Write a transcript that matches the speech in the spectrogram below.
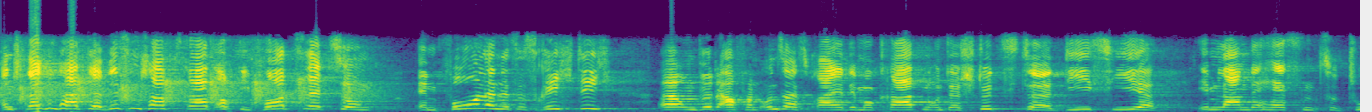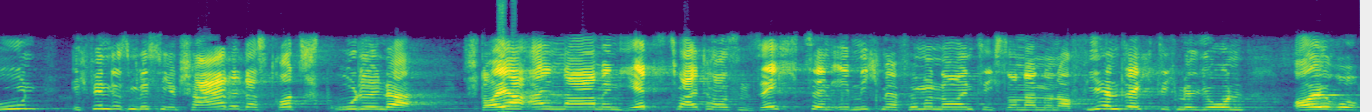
hat der Wissenschaftsrat auch die Fortsetzung empfohlen. Es ist richtig äh, und wird auch von uns als Freie Demokraten unterstützt, äh, dies hier im Lande Hessen zu tun. Ich finde es ein bisschen schade, dass trotz sprudelnder Steuereinnahmen jetzt 2016 eben nicht mehr 95, sondern nur noch 64 Millionen €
